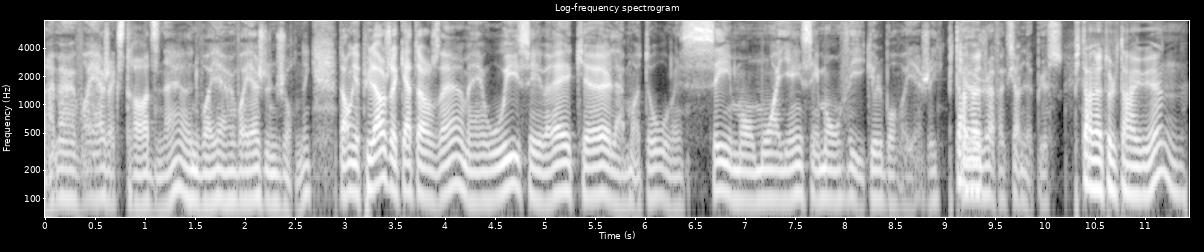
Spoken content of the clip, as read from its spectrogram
vraiment un voyage extraordinaire, une voyage, un voyage d'une journée. Donc, depuis l'âge de 14 ans, ben oui, c'est vrai que la moto, ben, c'est mon moyen, c'est mon véhicule pour voyager, t'en que as- j'affectionne le plus. Puis t'en as tout le temps eu une?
